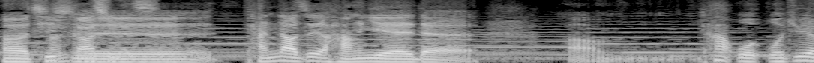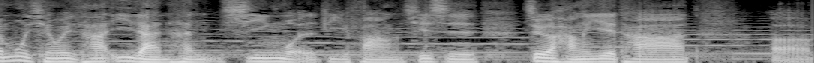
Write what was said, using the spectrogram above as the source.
呃，其实谈到这个行业的，嗯，它我我觉得目前为止它依然很吸引我的地方，其实这个行业它，呃，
